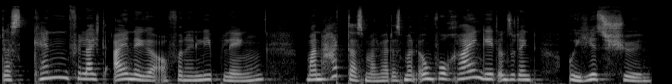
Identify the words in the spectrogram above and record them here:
das kennen vielleicht einige auch von den Lieblingen. Man hat das manchmal, dass man irgendwo reingeht und so denkt, oh, hier ist schön.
